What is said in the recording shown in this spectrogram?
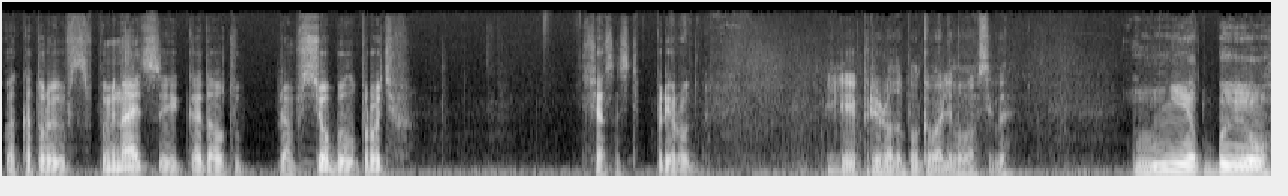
ко- который вспоминается, и когда вот прям все было против, в частности, природы. или природа благоволила вам всегда? Нет, был.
